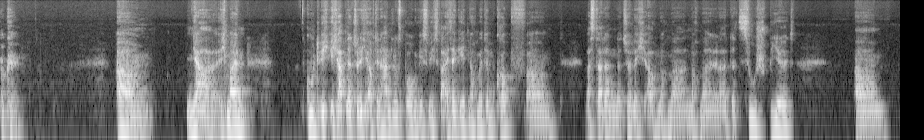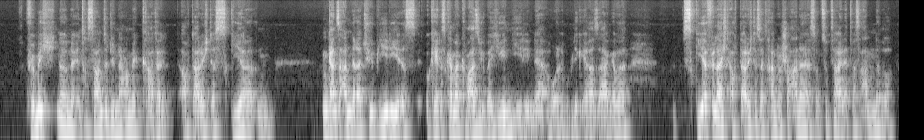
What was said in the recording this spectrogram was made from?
Okay. Ähm, ja, ich meine, Gut, ich, ich habe natürlich auch den Handlungsbogen, wie es weitergeht, noch mit im Kopf, ähm, was da dann natürlich auch nochmal noch mal äh, dazu spielt. Ähm, für mich eine, eine interessante Dynamik, gerade halt auch dadurch, dass Skier ein, ein, ganz anderer Typ Jedi ist. Okay, das kann man quasi über jeden Jedi in der Hohen Republik-Ära sagen, aber Skier vielleicht auch dadurch, dass er Trandoshaner ist und zum Teil etwas andere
